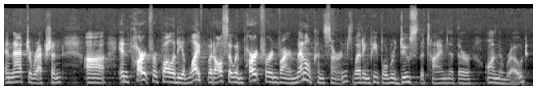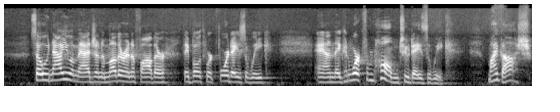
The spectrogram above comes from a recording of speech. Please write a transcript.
in that direction, uh, in part for quality of life, but also in part for environmental concerns, letting people reduce the time that they're on the road. So now you imagine a mother and a father, they both work four days a week, and they can work from home two days a week. My gosh,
